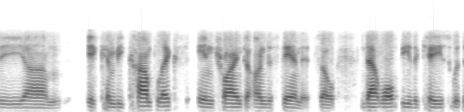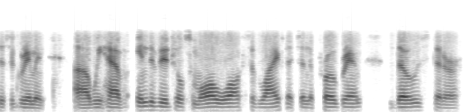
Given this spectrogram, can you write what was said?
the um, it can be complex in trying to understand it. So that won't be the case with this agreement. Uh, we have individuals from all walks of life that's in the program, those that are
